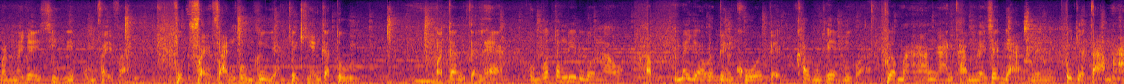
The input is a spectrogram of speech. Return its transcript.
มันไม่ใช่สิ่งที่ผมใฝ่ฝัน จุดใฝ่ฝันผมคืออยากจะเขียนการ์ตูนมาตั้งแต่แรก ผมก็ต้องดิ้นรนเอาครับ ไม่ยอมไปเป็นครูไปเข้ากรุงเทพดีกว่า เพื่อมาหางานทำอะไรสักอย่างหนึ่งเพื่อจะตามหา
